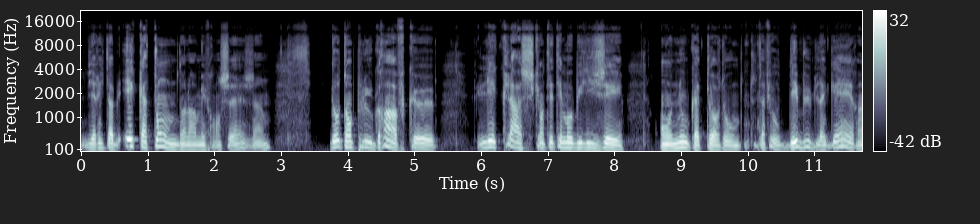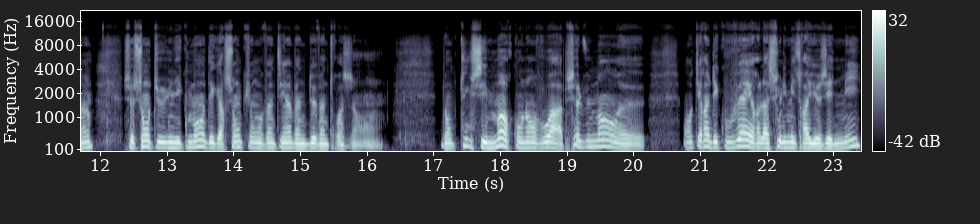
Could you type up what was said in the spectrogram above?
véritable hécatombe dans l'armée française. Hein. D'autant plus grave que les classes qui ont été mobilisées en août 14, tout à fait au début de la guerre, hein, ce sont uniquement des garçons qui ont 21, 22, 23 ans. Hein. Donc tous ces morts qu'on envoie absolument euh, en terrain découvert, là, sous les mitrailleuses ennemies,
